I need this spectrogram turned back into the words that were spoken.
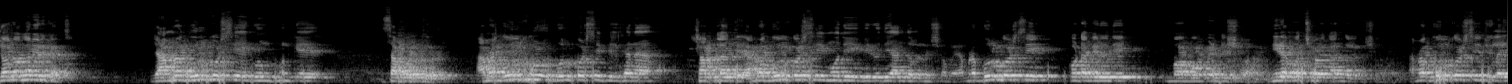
জনগণের কাছে যে আমরা ভুল করছি এই গুণগুণকে সাপোর্ট করতে। আমরা ভুল ভুল করছি পিলখানা সাপলাতে। আমরা ভুল করছি মোদী বিরোধী আন্দোলনের সময়। আমরা ভুল করছি কোটা বিরোধী মুভমেন্টের সময়, নিরাপদ সড়ক আন্দোলনের সময়। আমরা ভুল করছি জুলাই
